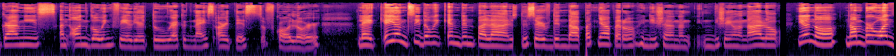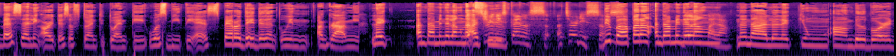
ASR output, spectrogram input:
Grammys, an ongoing failure to recognize artists of color. Like, ayun, si The Weeknd din pala. Deserve din dapat niya, pero hindi siya, nan- hindi siya yung nanalo. Yun no, number one best-selling artist of 2020 was BTS, pero they didn't win a Grammy. Like, ang dami nilang That's really na-achieve. kind of, su- that's already sus. Di ba? Parang ang dami nilang nanalo like yung um, Billboard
